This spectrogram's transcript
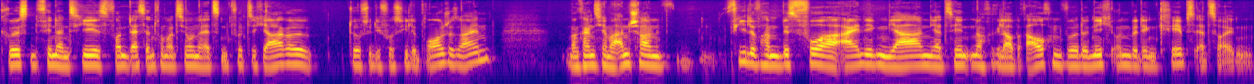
größten Finanziers von Desinformation der letzten 40 Jahre dürfte die fossile Branche sein. Man kann sich ja mal anschauen, viele haben bis vor einigen Jahren, Jahrzehnten noch geglaubt, Rauchen würde nicht unbedingt Krebs erzeugen.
